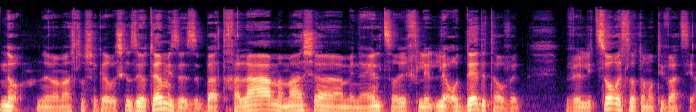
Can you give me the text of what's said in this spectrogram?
לא, זה ממש לא שקר ושקר, זה יותר מזה, זה בהתחלה ממש המנהל צריך לעודד את העובד וליצור אצלו את המוטיבציה.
